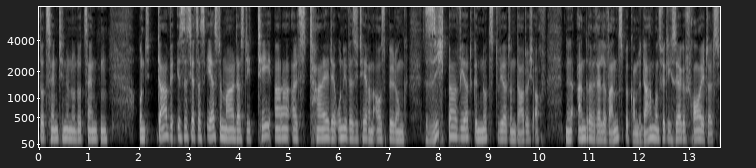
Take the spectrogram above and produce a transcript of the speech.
Dozentinnen und Dozenten. Und da ist es jetzt das erste Mal, dass die TA als Teil der universitären Ausbildung sichtbar wird, genutzt wird und dadurch auch eine andere Relevanz bekommt. Und da haben wir uns wirklich sehr gefreut, als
